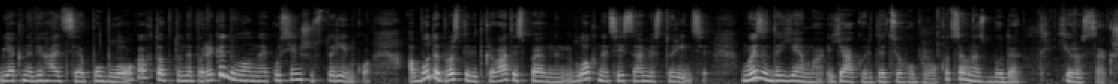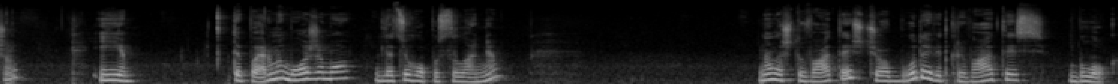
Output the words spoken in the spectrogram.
як навігація по блоках, тобто не перекидувала на якусь іншу сторінку, а буде просто відкриватись певний блок на цій самій сторінці. Ми задаємо якорь для цього блоку. Це у нас буде Hero Section. І Тепер ми можемо для цього посилання налаштувати, що буде відкриватись блок.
